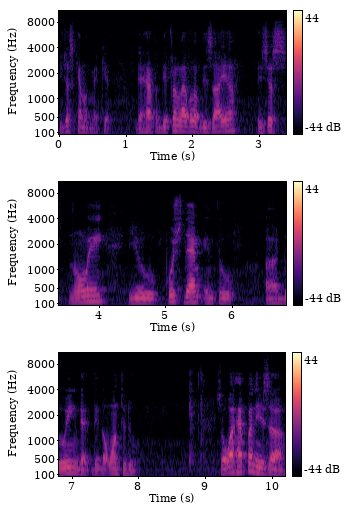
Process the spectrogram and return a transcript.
You just cannot make it. They have a different level of desire. There's just no way you push them into uh, doing that they don't want to do. So what happened is uh,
